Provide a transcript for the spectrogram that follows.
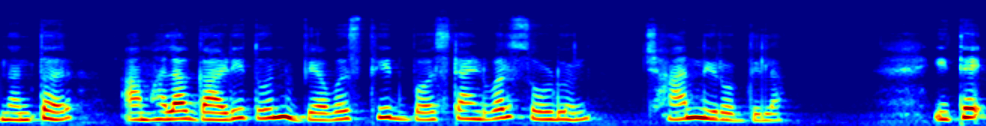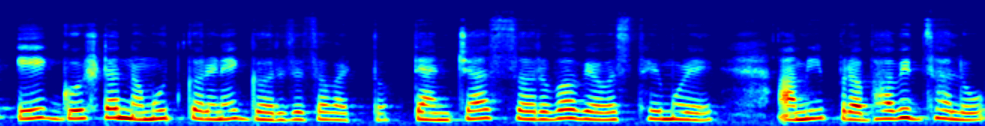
नंतर आम्हाला गाडीतून व्यवस्थित बसस्टँडवर सोडून छान निरोप दिला. इथे एक गोष्ट नमूद करणे गरजेचं वाटतं. त्यांच्या सर्व व्यवस्थेमुळे आम्ही प्रभावित झालो.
